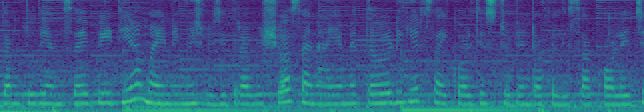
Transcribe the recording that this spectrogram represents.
welcome to the Encyclopedia. My name is Vijitra Vishwas and I am a third year psychology student of Elisa College.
